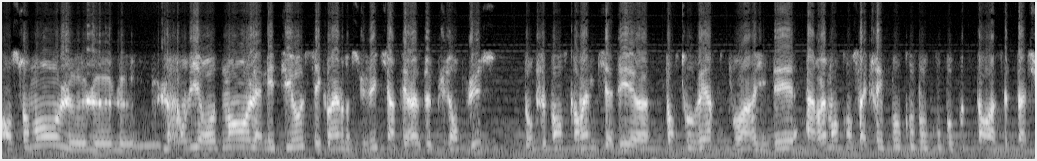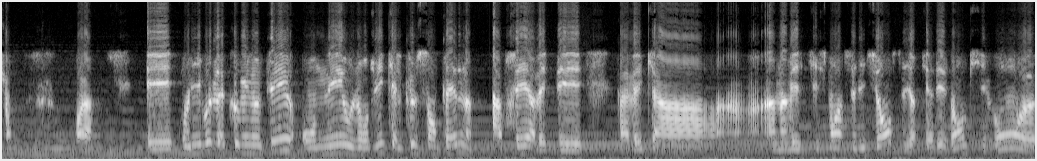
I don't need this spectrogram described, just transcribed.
En ce moment, le- le- le- l'environnement, la météo, c'est quand même un sujet qui intéresse de plus en plus. Donc, je pense quand même qu'il y a des euh, portes ouvertes pour arriver à vraiment consacrer beaucoup, beaucoup, beaucoup de temps à cette passion. Voilà. Et au niveau de la communauté, on est aujourd'hui quelques centaines. Après, avec des, avec un, investissement assez différent, c'est-à-dire qu'il y a des gens qui vont euh,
